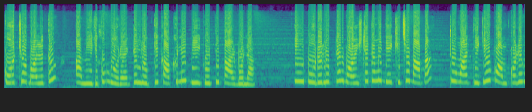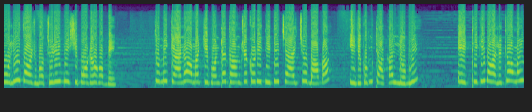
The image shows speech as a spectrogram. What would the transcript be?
করছ বলো তো? আমি এরকম বড় একটা লোককে কখনোই বিয়ে করতে পারব না। এই বড় লোকটার বয়সটা তুমি দেখেছ বাবা? তোমার থেকেও কম করে হলেও দশ বছরের বেশি বড় হবে। তুমি কেন আমার জীবনটা ধ্বংস করে দিতে চাইছো, বাবা? এরকম টাকার লোভে? এর থেকে ভালো তো আমায়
